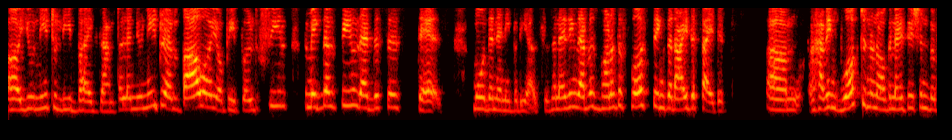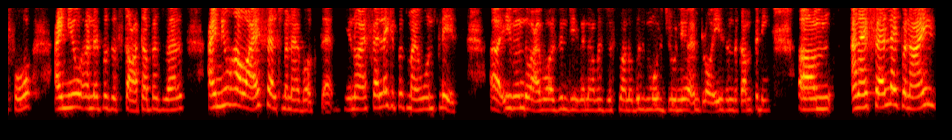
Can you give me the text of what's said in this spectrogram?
Uh, you need to lead by example and you need to empower your people to feel, to make them feel that this is theirs more than anybody else's. And I think that was one of the first things that I decided um, having worked in an organization before, I knew, and it was a startup as well. I knew how I felt when I worked there. You know, I felt like it was my own place, uh, even though I wasn't even. I was just one of the most junior employees in the company. Um, and I felt like when I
